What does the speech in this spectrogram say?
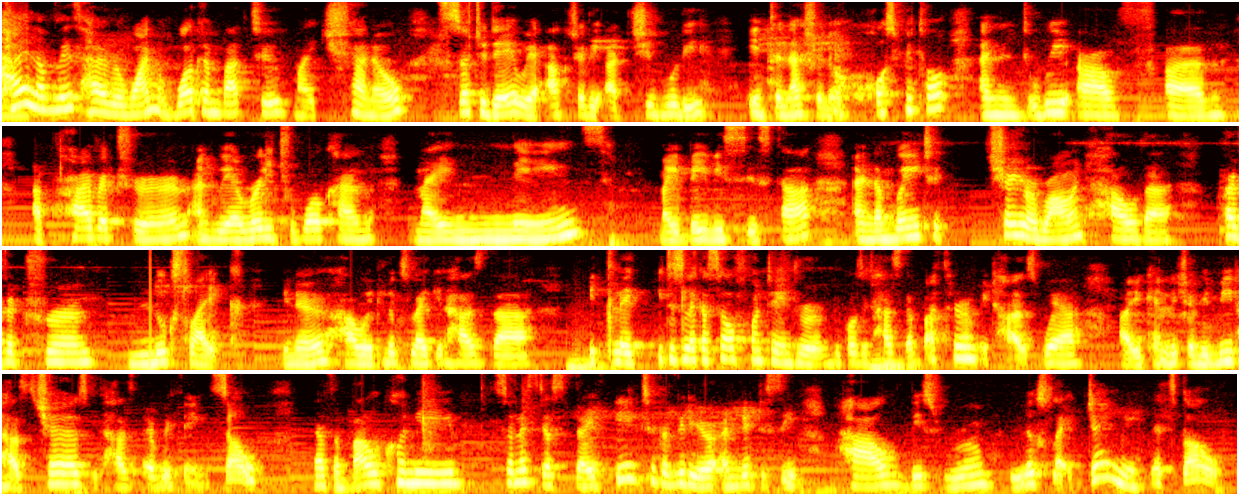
hi lovelies. Hi everyone. Welcome back to my channel. So today we're actually at Kibuli international hospital and we have um, a private room and we are ready to welcome my niece my baby sister and i'm going to show you around how the private room looks like you know how it looks like. It has the it like it is like a self-contained room because it has the bathroom it has where uh, you can literally be it has chairs it has everything. So that's a balcony. So let's just dive into the video and get to see how this room looks like. Me let's go.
